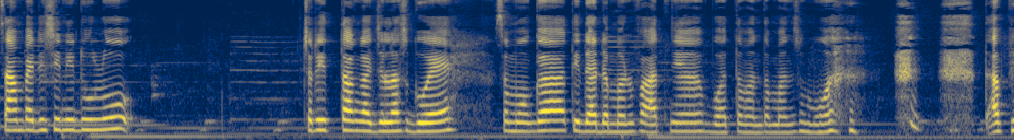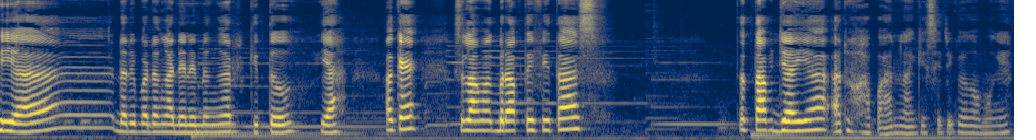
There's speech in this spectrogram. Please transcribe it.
sampai di sini dulu cerita nggak jelas gue. Semoga tidak ada manfaatnya buat teman-teman semua. Tapi ya daripada nggak ada yang denger gitu ya. Oke, selamat beraktivitas. Tetap jaya. Aduh, apaan lagi sih gue ngomongnya.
